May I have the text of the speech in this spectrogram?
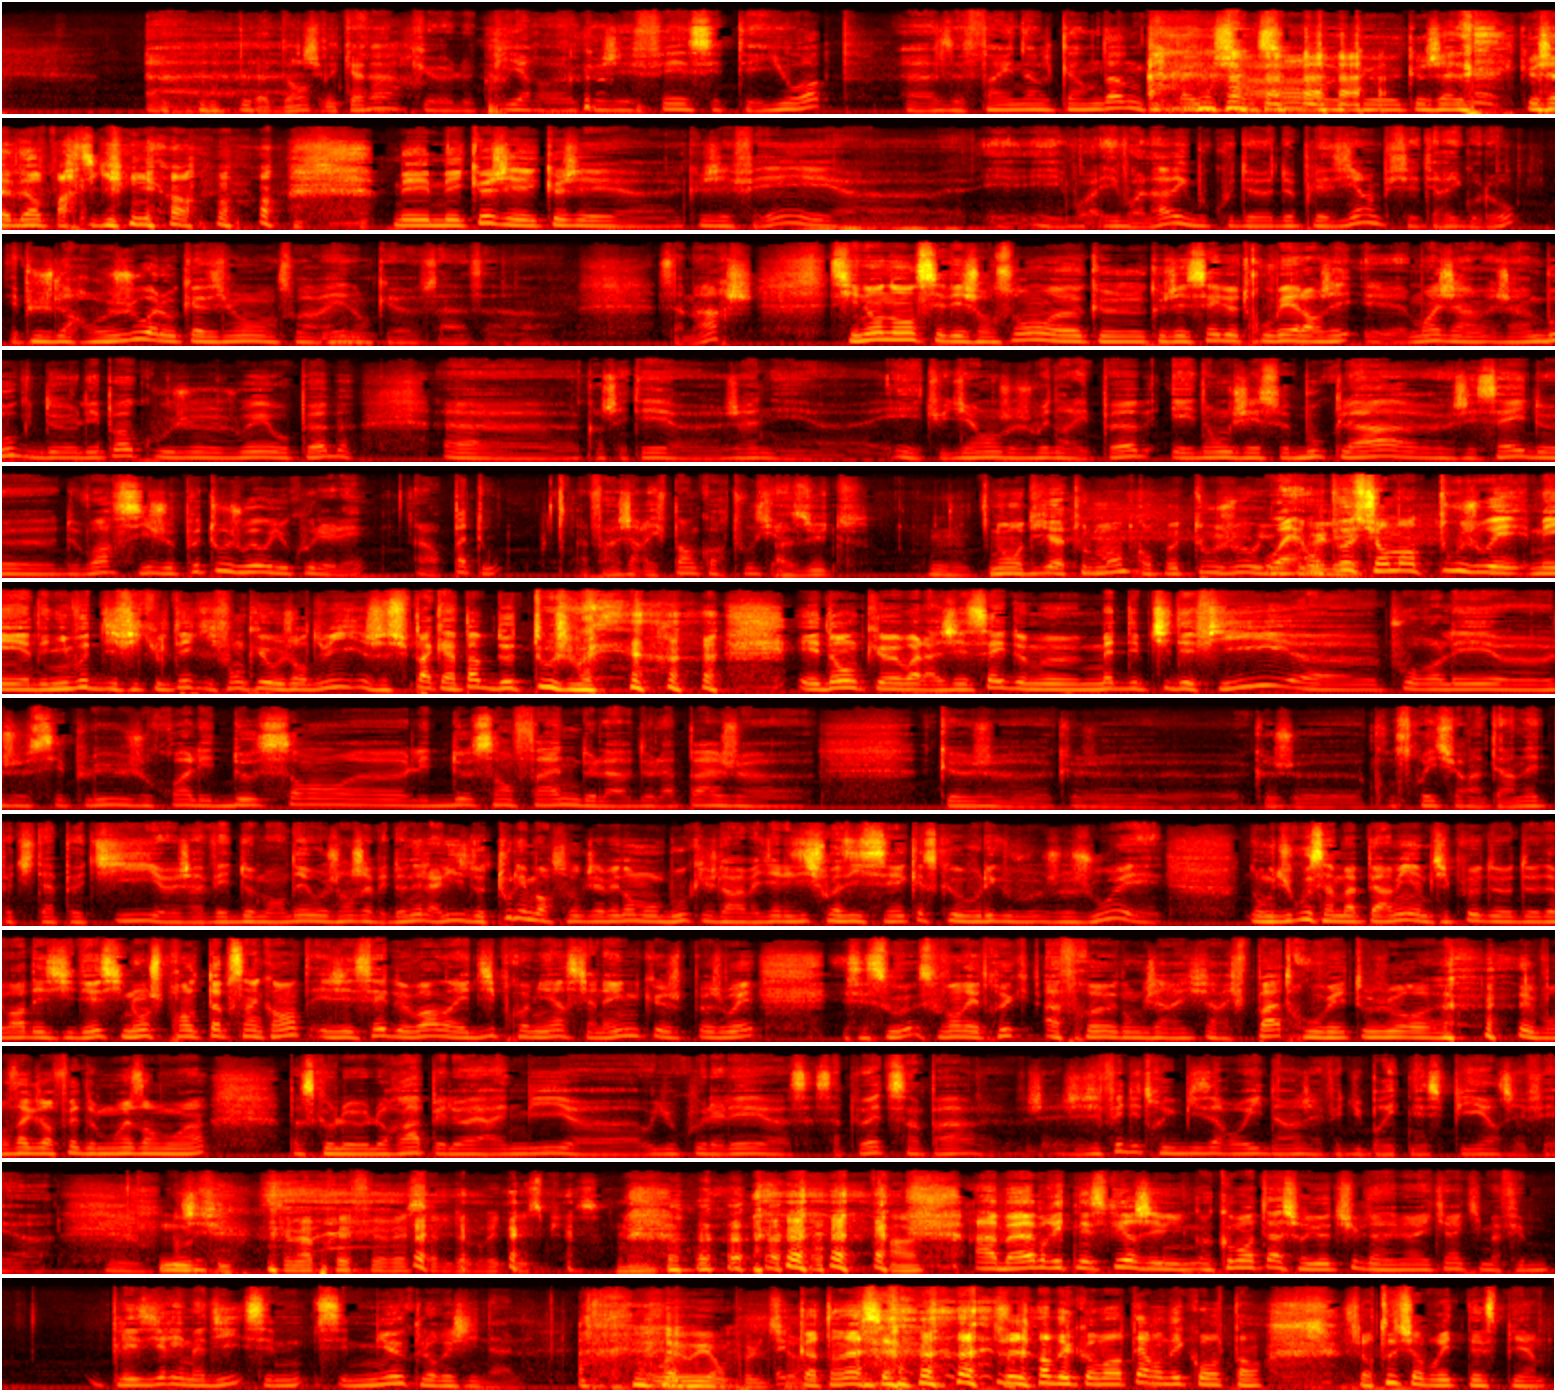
Euh, La danse je des crois canards. Que le pire euh, que j'ai fait c'était Europe. The Final Countdown, qui n'est pas une chanson euh, que, que j'a- que j'adore particulièrement, mais, mais que j'ai que j'ai euh, que j'ai fait et, euh, et, et vo- et voilà avec beaucoup de, de plaisir. Et puis c'était rigolo. Et puis je la rejoue à l'occasion en soirée, Mhm. donc euh, ça, ça ça marche. Sinon non, c'est des chansons euh, que, que j'essaye de trouver. Alors euh, moi j'ai un, book de l'époque où je jouais au pub euh, quand j'étais jeune et, et étudiant, je jouais dans les pubs et donc j'ai ce book là. j'essaye de, de voir si je peux tout jouer au ukulélé. Alors pas tout. Enfin, j'arrive pas encore a Ah zut. Nous on dit à tout le monde qu'on peut tout jouer au Ouais, on peut sûrement tout jouer, mais il y a des niveaux de difficulté qui font qu'aujourd'hui, je suis pas capable de tout jouer. et donc, euh, voilà, j'essaye de me mettre des petits défis euh, pour les, euh, je sais plus, je crois, les 200, euh, les 200 fans de la, de la page que, je, que, je, que je construis sur Internet petit à petit. Euh, j'avais demandé aux gens, j'avais donné la liste de tous les morceaux que j'avais dans mon book et je leur avais dit, allez-y, choisissez, qu'est-ce que vous voulez que je joue Et donc, du coup, ça m'a permis un petit peu de- de- d'avoir des idées. Sinon, je prends le top 50 et j'essaie de voir dans les 10 premières s'il y en a une que je peux jouer. Et c'est sou- souvent des trucs affreux, donc j'arrive, j'arrive pas à trouver toujours. euh, c'est pour ça que j'en fais de moins en moins, parce que le, le rap et le R&B euh, au ukulélé, euh, ça, ça peut être sympa. J'ai, fait des trucs bizarroïdes, hein. j'ai fait du Britney Spears, j'ai fait. euh, J'ai- aussi. C'est ma préférée, celle de Britney Spears. Ah bah Britney Spears, j'ai eu un commentaire sur YouTube d'un Américain qui m'a fait plaisir. Il m'a dit c'est, mieux que l'original. oui, oui, on peut le Et dire. quand on a ce, ce genre de commentaires, on est content, surtout sur Britney Spears.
